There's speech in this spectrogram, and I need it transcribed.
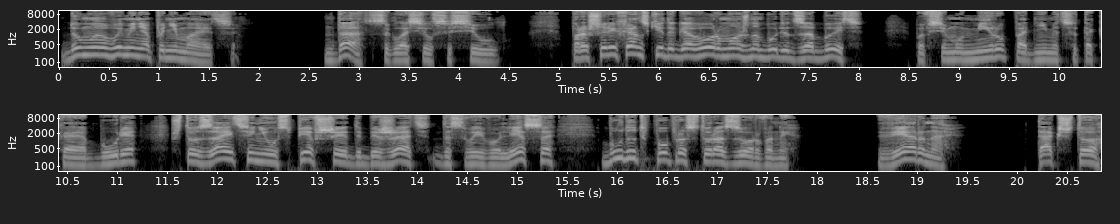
Думаю, вы меня понимаете. — Да, — согласился Сеул. — Про Шериханский договор можно будет забыть. По всему миру поднимется такая буря, что зайцы, не успевшие добежать до своего леса, будут попросту разорваны. Верно. Так что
